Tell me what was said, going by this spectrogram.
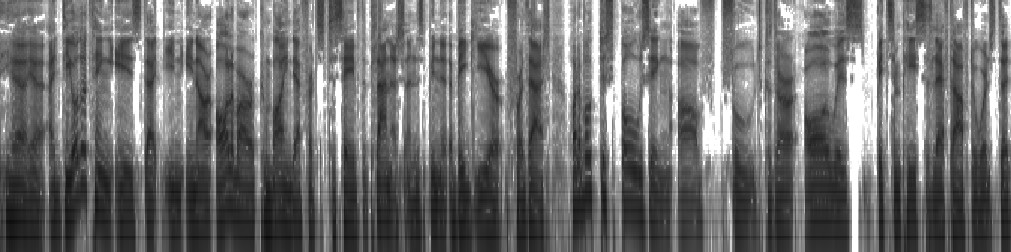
Yeah, yeah. Uh, the other thing is that in, in our all of our combined efforts to save the planet, and it's been a big year for that, what about disposing of food? Because there are always bits and pieces left afterwards that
